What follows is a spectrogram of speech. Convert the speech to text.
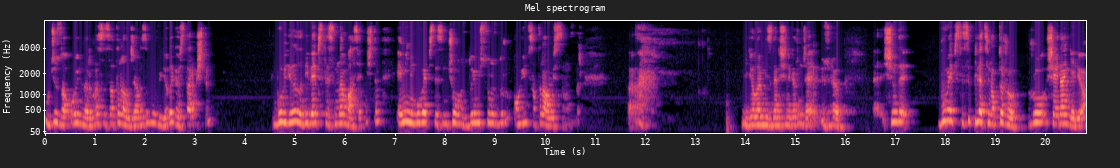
ucuza oyunları nasıl satın alacağınızı bu videoda göstermiştim. Bu videoda da bir web sitesinden bahsetmiştim. Eminim bu web sitesini çoğunuz duymuşsunuzdur, oyun satın almışsınızdır. Videoların izlenişini görünce üzülüyorum. Şimdi bu web sitesi platin.ru. Ru şeyden geliyor.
